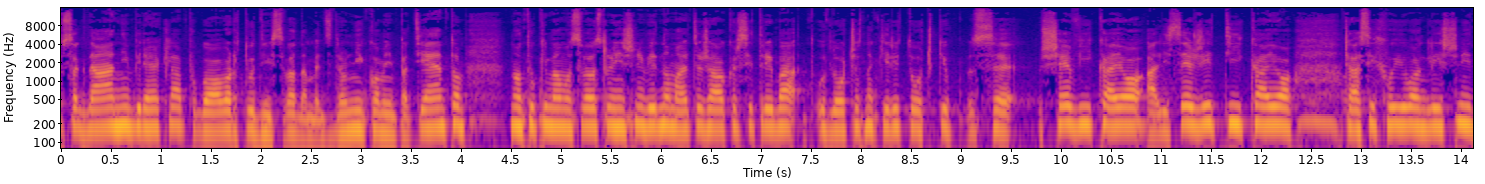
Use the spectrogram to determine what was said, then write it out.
vsakdanji bi rekla, pogovor tudi seveda med zdravnikom in pacijentom. No, tukaj imamo svojo slovenščino vedno malo težav, ker si treba odločiti, na kjeri točki se še vikajo ali se že tikajo. Včasih v angliščini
